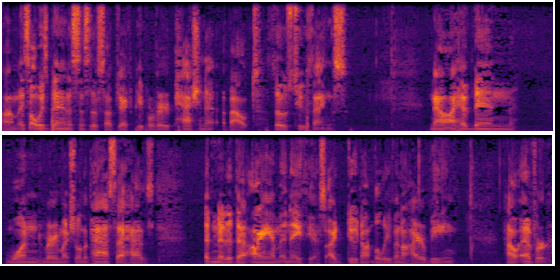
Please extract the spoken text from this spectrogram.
Um, it's always been a sensitive subject. People are very passionate about those two things. Now, I have been one very much so in the past that has admitted that I am an atheist. I do not believe in a higher being. However,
